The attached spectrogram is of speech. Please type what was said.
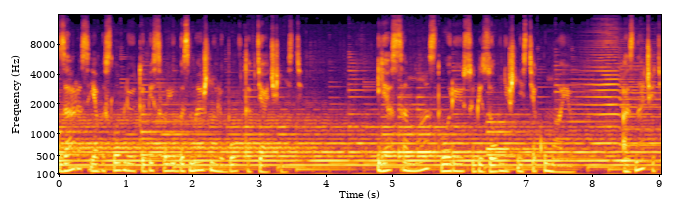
Зараз я висловлюю тобі свою безмежну любов та вдячність. Я сама створюю собі зовнішність, яку маю, а значить,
